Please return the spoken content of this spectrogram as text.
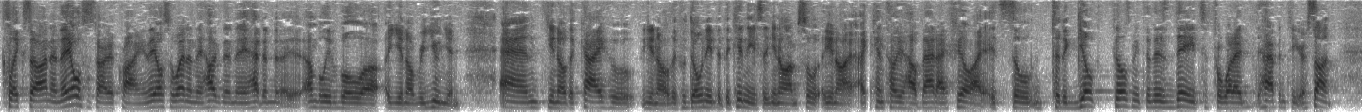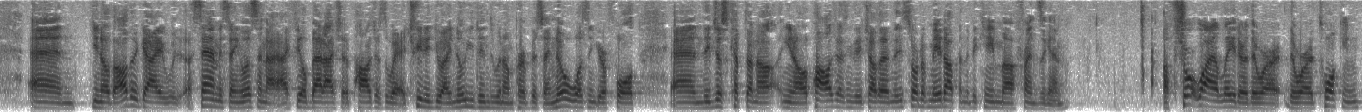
clicks on, and they also started crying. And they also went and they hugged, and they had an uh, unbelievable, uh, you know, reunion. And you know, the guy who, you know, who donated the kidney said, you know, I'm so, you know, I, I can't tell you how bad I feel. I, it's still to the guilt fills me to this day for what had happened to your son. And you know, the other guy, uh, Sam, is saying, "Listen, I, I, feel bad. I should apologize the way I treated you. I know you didn't do it on purpose. I know it wasn't your fault." And they just kept on, uh, you know, apologizing to each other, and they sort of made up and they became uh, friends again a short while later, they were they were talking.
